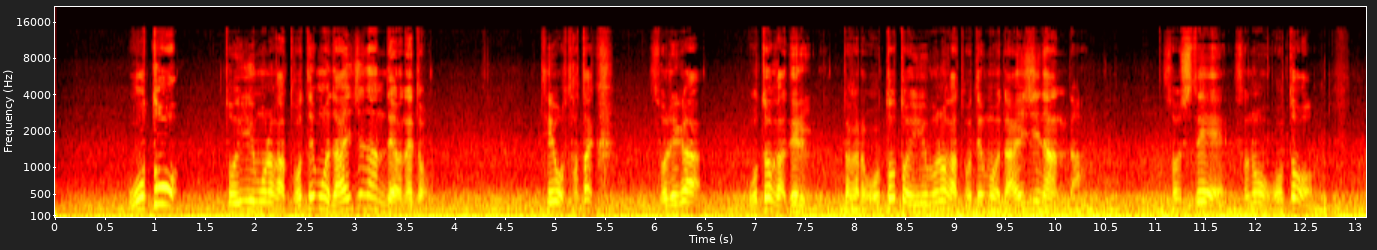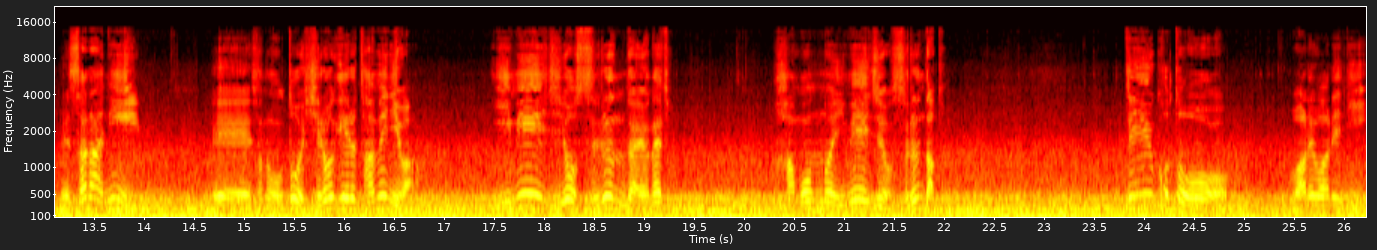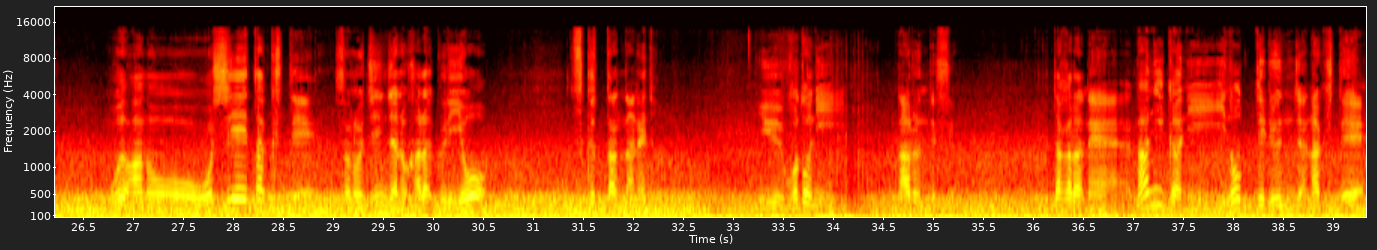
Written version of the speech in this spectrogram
音というものがとても大事なんだよねと。手を叩く。それが音が出る。だから音というものがとても大事なんだ。そして、その音、さらに、えーその音を広げるためには、イメージをするんだよねと。波紋のイメージをするんだと。っていうことを我々に、あのー教えたくて、その神社のからくりを作ったんだねということになるんですよ。だからね、何かに祈ってるんじゃなくて、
